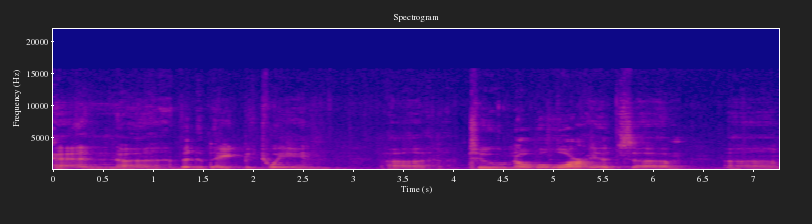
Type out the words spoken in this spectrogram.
and uh, the debate between uh, two Nobel laureates, um, um,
